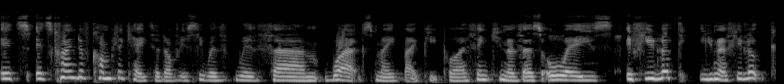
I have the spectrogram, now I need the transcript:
it's it's kind of complicated, obviously, with with um, works made by people. I think you know there's always if you look you know if you look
